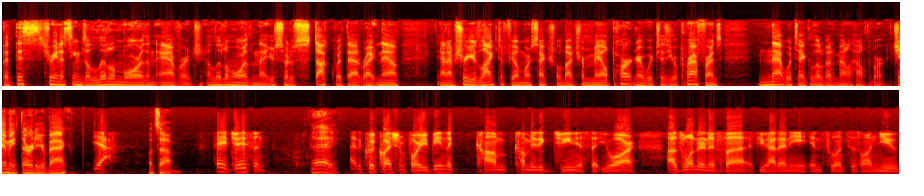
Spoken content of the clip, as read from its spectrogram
But this, Trina, seems a little more than average, a little more than that. You're sort of stuck with that right now. And I'm sure you'd like to feel more sexual about your male partner, which is your preference. And that would take a little bit of mental health work. Jimmy, 30, you're back. Yeah. What's up? Hey, Jason. Hey. I had a quick question for you. Being the com- comedic genius that you are, I was wondering if uh, if you had any influences on you,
